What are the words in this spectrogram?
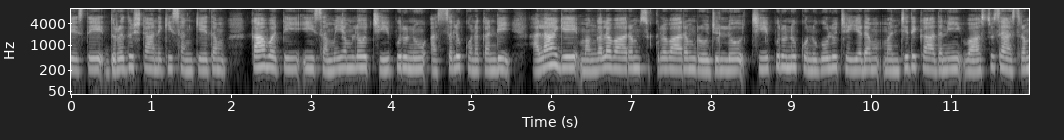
చేస్తే దురదృష్టానికి సంకేతం. కాబట్టి ఈ సమయంలో చీపురును అస్సలు కొనకండి. అలాగే మంగళవారం శుక్రవారం రోజుల్లో చీపురును కొనుగోలు చేయడం మంచిది కాదని వాస్తుశాస్త్రం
